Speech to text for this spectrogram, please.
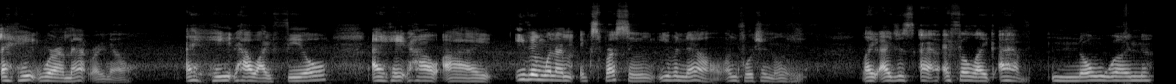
I hate where I'm at right now. I hate how I feel. I hate how I, even when I'm expressing, even now, unfortunately, like I just, I, I feel like I have no one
